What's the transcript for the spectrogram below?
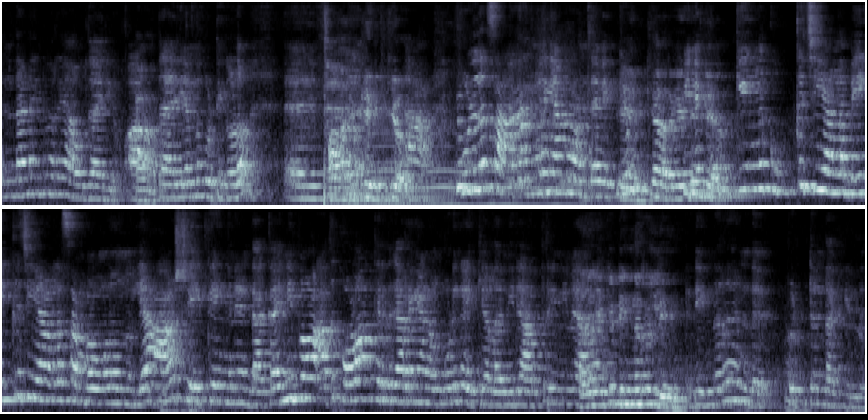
എന്താണ് എന്ന് പറയാ ഔദാര്യം. ഔദാര്യം എന്ന് കുട്ടികളോ? ഫുള്ള് സാധനങ്ങൾ ഞാൻ കൊണ്ടേ വെക്കും. പിന്നെ കുക്കിംഗ് കുക്ക് ചെയ്യാനുള്ള ബേക്ക് ചെയ്യാനുള്ള സംഭവങ്ങളൊന്നുമില്ല. ആ ഷേക്ക് എങ്ങനെ ഉണ്ടാക്കാം? ഇനിയിപ്പോ അത് കൊളാക്കരുത്. കാരണം ഞങ്ങളും കൂടി കഴിക്കാനുള്ള ഇനി രാത്രി ഇനി ഡിന്നർ ഇല്ലേ? ഡിന്നർ ഉണ്ട്. പുട്ടുണ്ടാക്കിയിട്ടുണ്ട്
